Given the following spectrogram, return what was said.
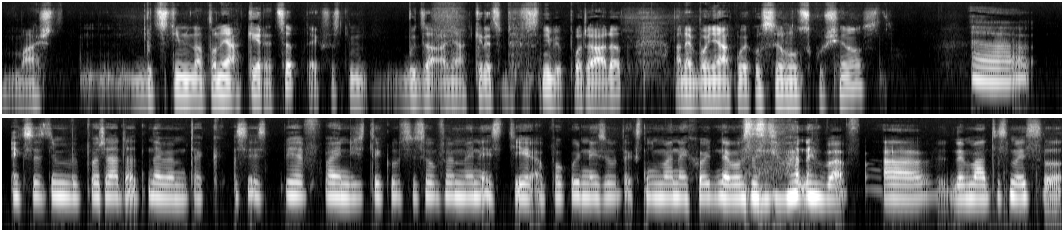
máš buď s tím na to nějaký recept, jak se s tím, buď za a nějaký recept, jak se s tím vypořádat, anebo nějakou jako silnou zkušenost? Uh, jak se s tím vypořádat, nevím, tak asi je fajn, když ty kluci jsou feministi a pokud nejsou, tak s nima nechoď nebo se s nima nebav a nemá to smysl.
